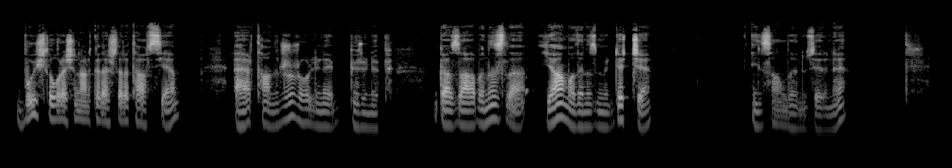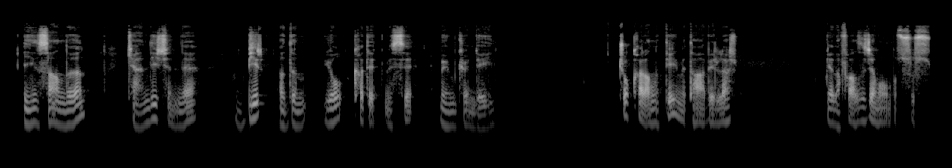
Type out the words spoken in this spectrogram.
Bu işle uğraşan arkadaşlara tavsiyem eğer Tanrı rolüne bürünüp gazabınızla yağmadığınız müddetçe insanlığın üzerine insanlığın kendi içinde bir adım yol kat etmesi mümkün değil. Çok karanlık değil mi tabirler? Ya da fazlaca mı umutsuz?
